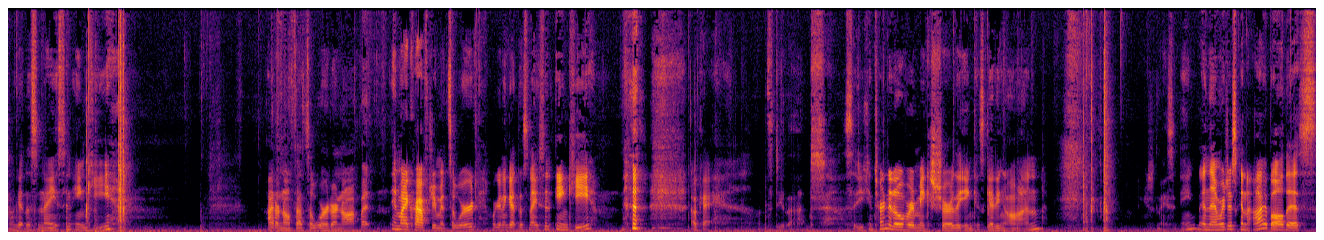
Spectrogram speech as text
We'll get this nice and inky. I don't know if that's a word or not, but in my craft room it's a word. We're gonna get this nice and inky. okay, let's do that. So you can turn it over and make sure the ink is getting on And then we're just going to eyeball this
